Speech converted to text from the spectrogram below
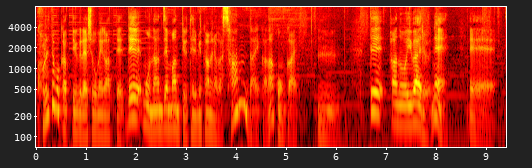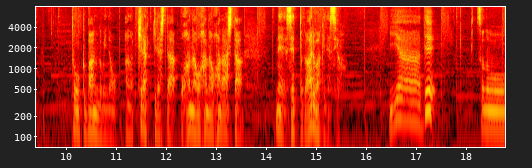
これでもかっていうぐらい照明があって。でもう何千万っていうテレビカメラが3台かな今回、うん、であのいわゆるね、えー、トーク番組のあのキラッキラしたお花お花お花した、ね、セットがあるわけですよ。いやーでその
